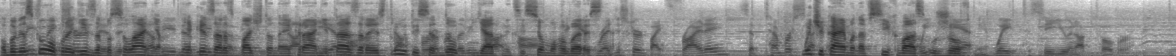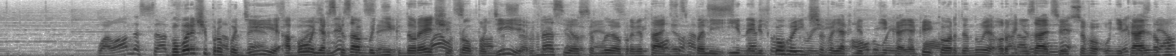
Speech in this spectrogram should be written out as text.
Обов'язково пройдіть за посиланням, яке зараз бачите на екрані, та зареєструйтеся до п'ятниці, 7 вересня. Ми чекаємо на всіх вас у жовтні. Говорячи про події, або як сказав би Нік, до речі, про події, в нас є особливе привітання з Балі, і не від кого іншого, як від Ніка, який координує організацію цього унікального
